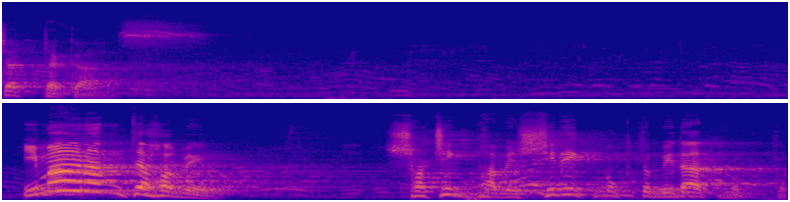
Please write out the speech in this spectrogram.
চারটা কাজ। ইমান আনতে হবে। সঠিকভাবে শিরিক মুক্ত বিদাত মুক্ত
